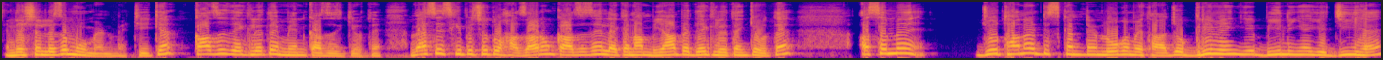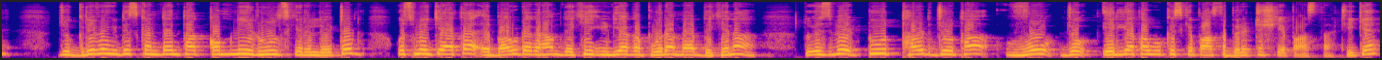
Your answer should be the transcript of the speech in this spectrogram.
नेशनलिज्म मूवमेंट में, ठीक है? काजेज देख लेते हैं मेन काजेज क्या होते हैं। वैसे इसके पीछे तो हज़ारों काजेज हैं, लेकिन हम यहाँ पे देख लेते हैं क्या होता है। असल में जो था ना डिसकंटेंट लोगों में था, जो ग्रीविंग ये बी नहीं है, ये जी है। जो ग्रीविंग डिसकंटेंट था कंपनी रूल्स के रिलेटेड उसमें क्या था? अबाउट अगर हम देखें इंडिया का पूरा मैप देखें ना तो इसमें टू थर्ड जो था, वो जो एरिया था, वो किसके पास था? ब्रिटिश के पास था, ठीक है?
